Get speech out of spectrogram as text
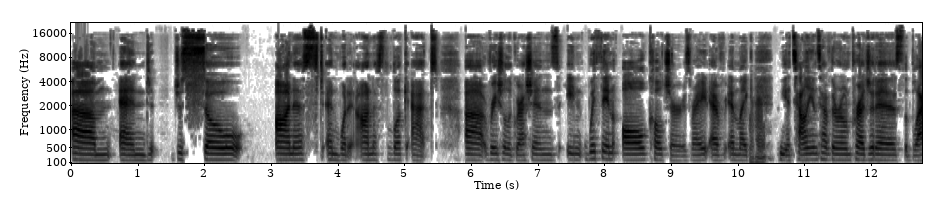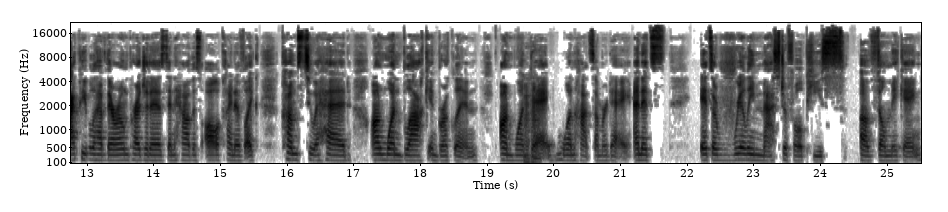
Um, and just so honest and what an honest look at uh, racial aggressions in within all cultures, right? Every, and like mm-hmm. the Italians have their own prejudice, the black people have their own prejudice, and how this all kind of like comes to a head on one block in Brooklyn on one mm-hmm. day, one hot summer day, and it's it's a really masterful piece of filmmaking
